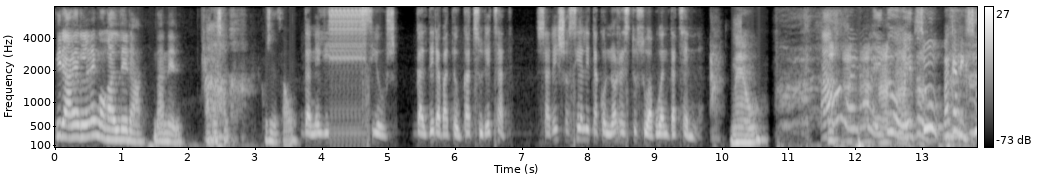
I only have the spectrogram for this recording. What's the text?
Tira, a ver, lehenengo galdera, Danel. Ikusi dezagun. Danelisius, galdera bat daukat zuretzat. Sare sozialetako norrez duzu aguantatzen. Neu. Ah, bueno, behitu, behitu. Zu, bakarrik zu.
